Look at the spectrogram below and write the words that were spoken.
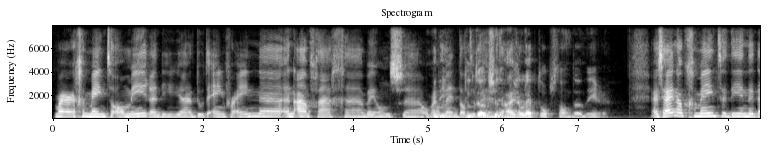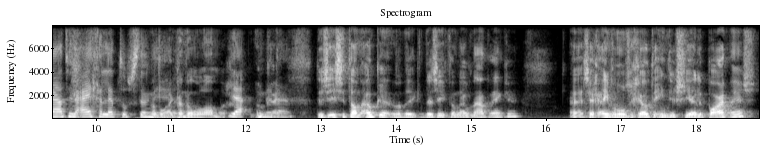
Maar gemeente Almere, die uh, doet één voor één uh, een aanvraag uh, bij ons op het moment dat doet doet ook zijn eigen laptops dan doneren? Er zijn ook gemeenten die inderdaad hun eigen laptops doneren. Dat lijkt me nog wel anders. Ja, inderdaad. Dus is het dan ook, want ik, daar zit ik dan over na te denken, zeg een van onze grote industriële partners,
